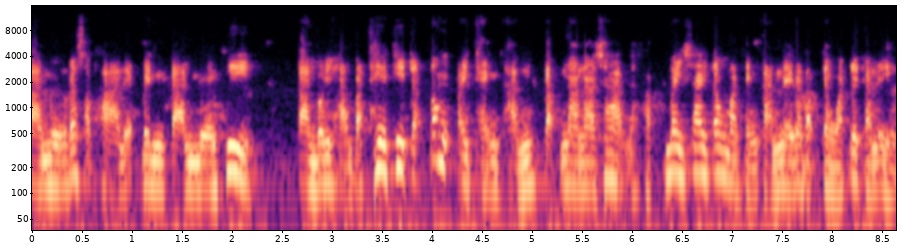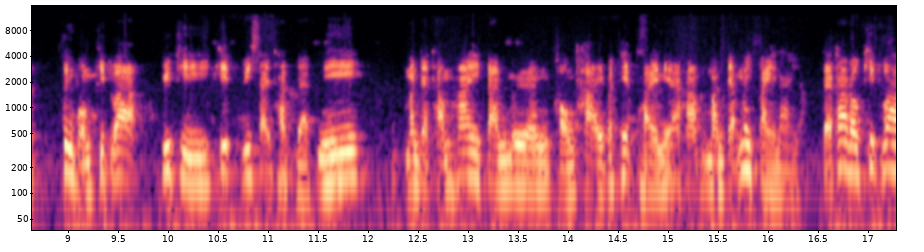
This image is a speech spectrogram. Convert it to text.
การเมืองรัฐสภาเนี่ยเป็นการเมืองที่ การบริหารประเทศที่จะต้องไปแข่งขันกับนานาชาตินะครับ ไม่ใช่ต้องมาแข่งขันในระดับจังหวัดด้วยกันเอง ซึ่งผมคิดว่าวิธีคิดวิสัยทัศน์แบบนี้ มันจะทำให้การเมืองของไทยประเทศไทยเนี่ยครับมันจะไม่ไปไหน แต่ถ้าเราคิดว่า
